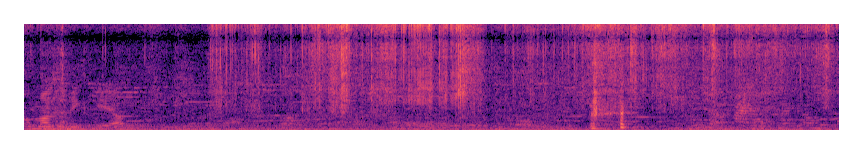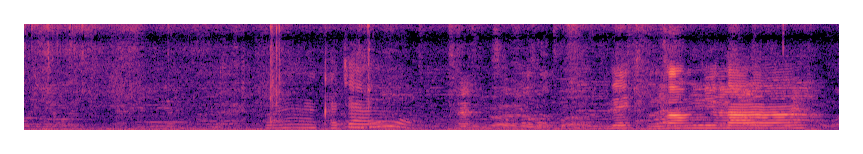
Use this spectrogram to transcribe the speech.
담아드릴게요 아, 가자. 네, 감사합니다.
